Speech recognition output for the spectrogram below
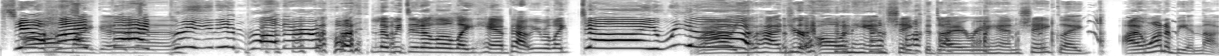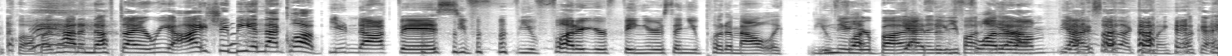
too. Oh High five. Bring it in, brother. and then we did a little like hand pat. We were like, Diarrhea. Wow, you had your own handshake, the diarrhea handshake. Like, I want to be in that club. I've had enough diarrhea. I should be in that club. You knock fists, you you flutter your fingers, then you put them out like you Near flut- your butt. Yeah, and and then you flut- flutter yeah. them. Yeah, I saw that coming. Okay.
